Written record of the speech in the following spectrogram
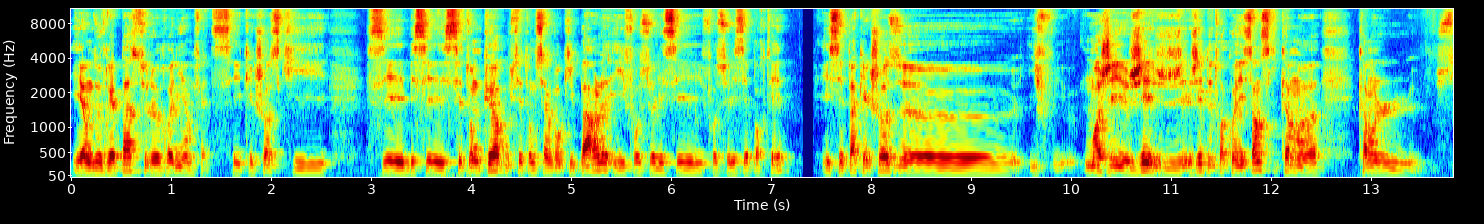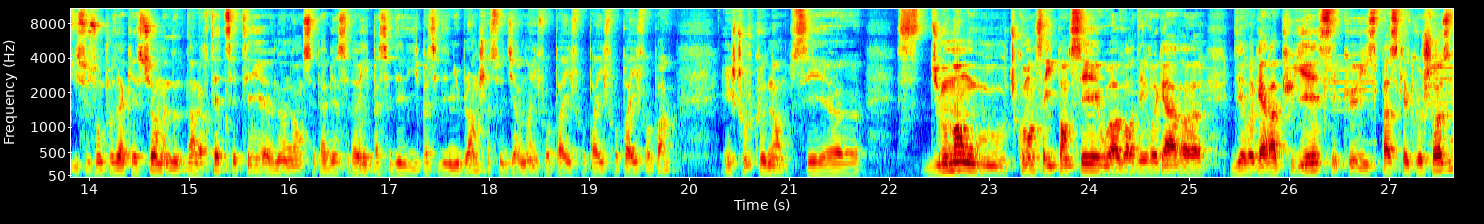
et on ne devrait pas se le renier, en fait. C'est quelque chose qui. C'est ton cœur ou c'est ton cerveau qui parle et il faut se laisser, il faut se laisser porter. Et c'est pas quelque chose. Euh, moi, j'ai deux, trois connaissances qui, quand, euh, ils se sont posé la question, dans leur tête, c'était euh, non, non, c'est pas bien, c'est pas bien. Ils passaient, des, ils passaient des nuits blanches à se dire non, il faut pas, il faut pas, il faut pas, il faut pas. Et je trouve que non, c'est. du moment où tu commences à y penser ou à avoir des regards, des regards appuyés, c'est qu'il se passe quelque chose.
